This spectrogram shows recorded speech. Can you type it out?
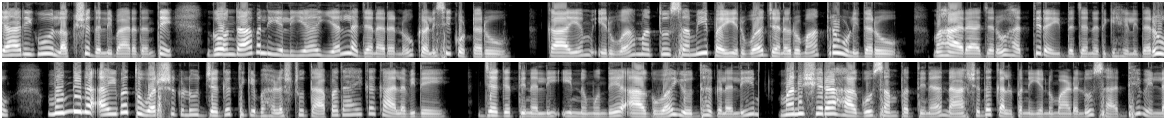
ಯಾರಿಗೂ ಲಕ್ಷ್ಯದಲ್ಲಿ ಬಾರದಂತೆ ಗೋಂದಾವಲಿಯಲ್ಲಿಯ ಎಲ್ಲ ಜನರನ್ನು ಕಳಿಸಿಕೊಟ್ಟರು. ಕಾಯಂ ಇರುವ ಮತ್ತು ಸಮೀಪ ಇರುವ ಜನರು ಮಾತ್ರ ಉಳಿದರು. ಮಹಾರಾಜರು ಹತ್ತಿರ ಇದ್ದ ಜನರಿಗೆ ಹೇಳಿದರು, ಮುಂದಿನ ಐವತ್ತು ವರ್ಷಗಳು ಜಗತ್ತಿಗೆ ಬಹಳಷ್ಟು ತಾಪದಾಯಕ ಕಾಲವಿದೆ. ಜಗತ್ತಿನಲ್ಲಿ ಇನ್ನು ಮುಂದೆ ಆಗುವ ಯುದ್ಧಗಳಲ್ಲಿ ಮನುಷ್ಯರ ಹಾಗೂ ಸಂಪತ್ತಿನ ನಾಶದ ಕಲ್ಪನೆಯನ್ನು ಮಾಡಲು ಸಾಧ್ಯವಿಲ್ಲ.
